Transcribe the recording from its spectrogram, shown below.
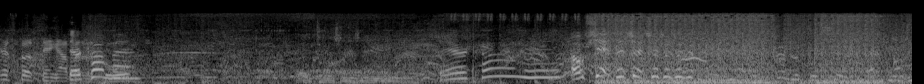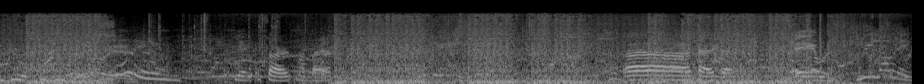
You're supposed to hang out there. They're by the coming. Pay attention, there's an enemy around. They're coming. Oh shit, shit, shit, shit, shit, shit. Yeah, yeah, sorry, my bad. Uh, okay, okay. Aim. Reloading.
